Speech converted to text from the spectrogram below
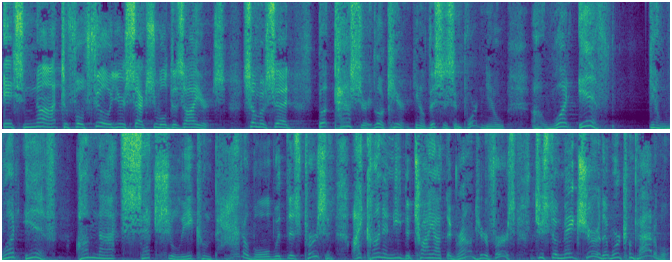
It's not to fulfill your sexual desires. Some have said, but pastor, look here, you know, this is important. You know, uh, what if you know, what if I'm not sexually compatible with this person? I kind of need to try out the ground here first just to make sure that we're compatible.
